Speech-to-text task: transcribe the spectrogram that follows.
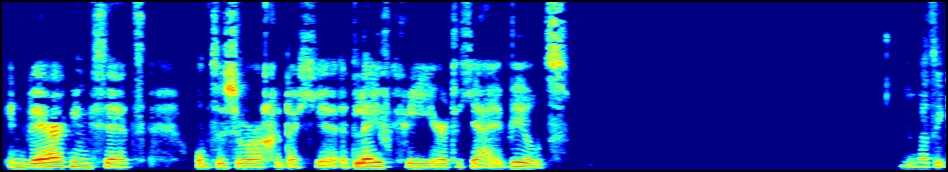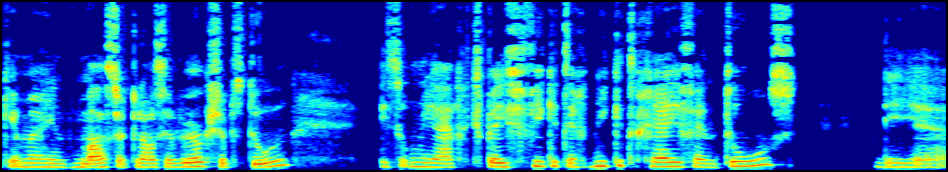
in werking zet om te zorgen dat je het leven creëert dat jij wilt. Wat ik in mijn masterclass en workshops doe, is om je eigenlijk specifieke technieken te geven en tools die je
